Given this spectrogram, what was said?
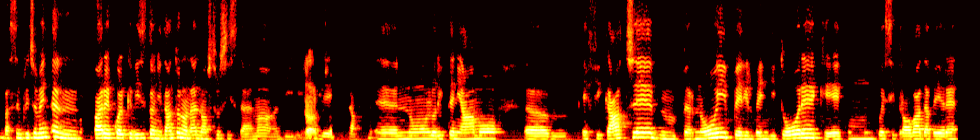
Ma semplicemente fare qualche visita ogni tanto non è il nostro sistema di, certo. di vendita, eh, non lo riteniamo eh, efficace mh, per noi, per il venditore che comunque si trova ad avere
